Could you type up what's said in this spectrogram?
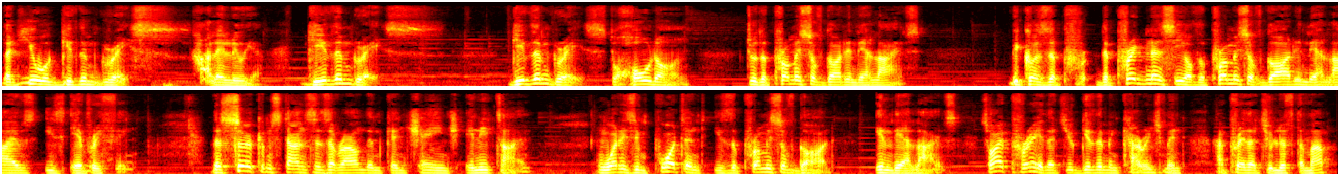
that you will give them grace. Hallelujah. Give them grace. Give them grace to hold on to the promise of God in their lives. Because the, the pregnancy of the promise of God in their lives is everything. The circumstances around them can change anytime. What is important is the promise of God in their lives. So I pray that you give them encouragement. I pray that you lift them up.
